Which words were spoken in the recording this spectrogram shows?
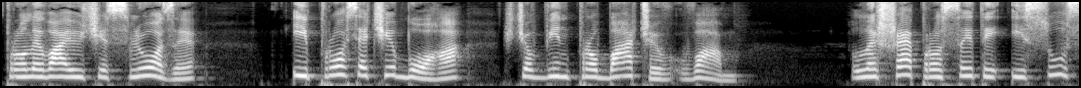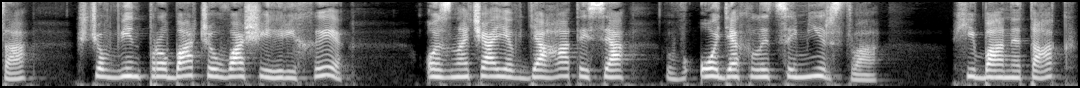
проливаючи сльози і просячи Бога, щоб Він пробачив вам. Лише просити Ісуса, щоб Він пробачив ваші гріхи, означає вдягатися в одяг лицемірства. Хіба не так?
